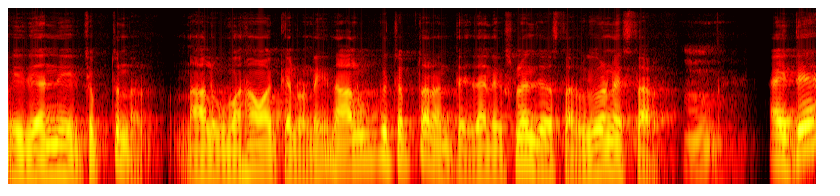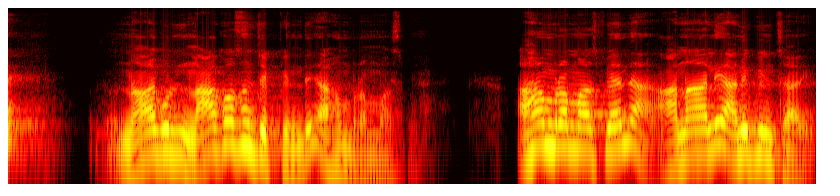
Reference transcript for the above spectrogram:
ఇది అన్నీ చెప్తున్నారు. నాలుగు మహావాక్యాలు ఉన్నాయి. నాలుగు చెప్తారు అంతే. దాన్ని ఎక్స్ప్లెయిన్ చేస్తారు వివరణ ఇస్తారు అయితే నా గురి నా కోసం చెప్పింది అహం బ్రహ్మాస్మి. అహం బ్రహ్మాస్మి అని అనాలి అనిపించాలి.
